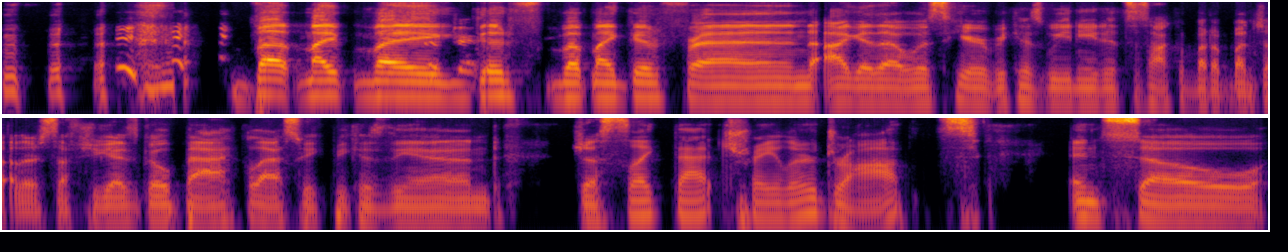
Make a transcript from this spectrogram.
but my my good but my good friend Agatha was here because we needed to talk about a bunch of other stuff. You guys go back last week because the end, just like that trailer dropped, and so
